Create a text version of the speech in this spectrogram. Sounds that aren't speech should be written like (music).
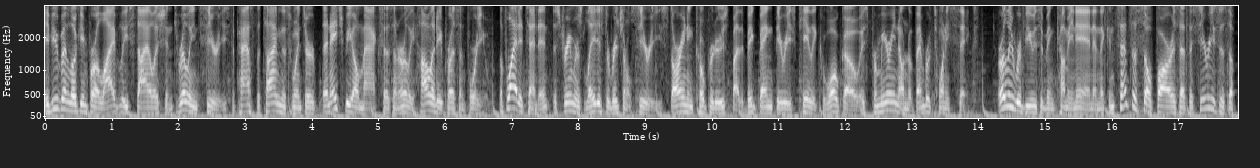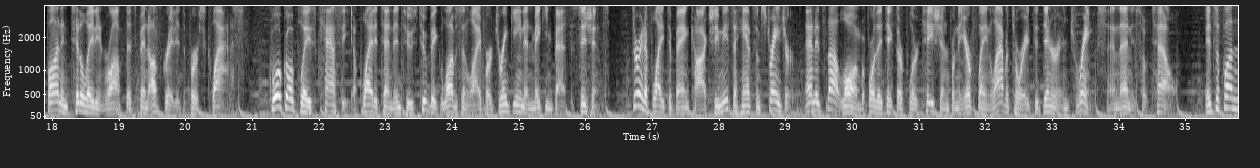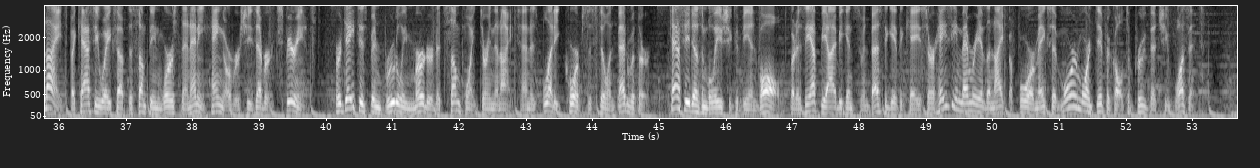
If you've been looking for a lively, stylish, and thrilling series to pass the time this winter, then HBO Max has an early holiday present for you. The Flight Attendant, the streamer's latest original series, starring and co-produced by The Big Bang Theory's Kaley Cuoco, is premiering on November 26th. Early reviews have been coming in, and the consensus so far is that the series is a fun and titillating romp that's been upgraded to first class. Cuoco plays Cassie, a flight attendant whose two big loves in life are drinking and making bad decisions. During a flight to Bangkok, she meets a handsome stranger, and it's not long before they take their flirtation from the airplane lavatory to dinner and drinks, and then his hotel. It's a fun night, but Cassie wakes up to something worse than any hangover she's ever experienced. Her date has been brutally murdered at some point during the night, and his bloody corpse is still in bed with her. Cassie doesn't believe she could be involved, but as the FBI begins to investigate the case, her hazy memory of the night before makes it more and more difficult to prove that she wasn't.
